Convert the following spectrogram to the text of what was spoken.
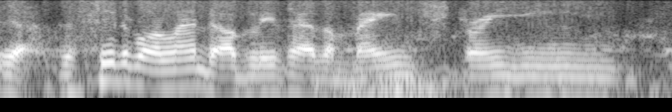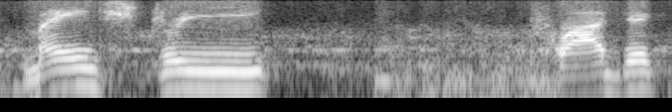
Yeah, the city of Orlando, I believe, has a mainstream Main Street project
